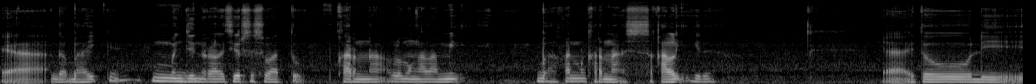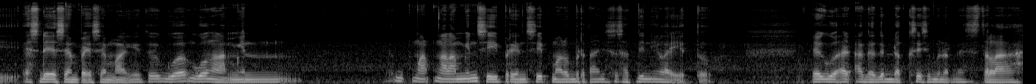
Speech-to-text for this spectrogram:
ya gak baik mengeneralisir sesuatu karena lo mengalami bahkan karena sekali gitu. Ya itu di SD SMP SMA gitu gue gua ngalamin ngalamin si prinsip malu bertanya sesat dinilai itu. Ya gue agak gedek sih sebenarnya setelah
